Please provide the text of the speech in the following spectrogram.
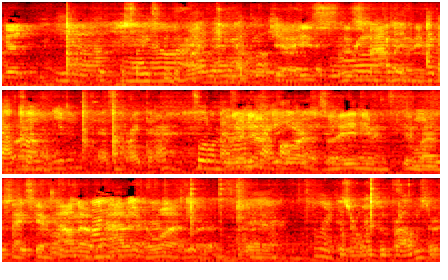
good. It's Thanksgiving, right? Yeah, he's his family didn't I got you. Invite him. It's right there. It's a little Because messy. they're down in Careful. Florida, so they didn't even invite him to Thanksgiving. I don't know if they're having it or what, but yeah. Is there always good problems, or?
